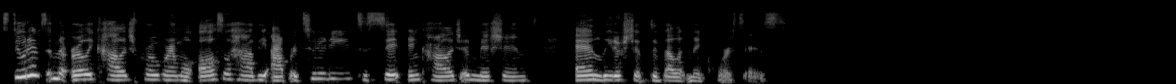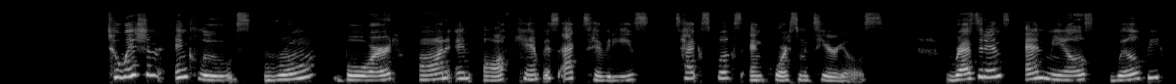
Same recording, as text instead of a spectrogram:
Students in the early college program will also have the opportunity to sit in college admissions and leadership development courses. Tuition includes room, board, on and off campus activities, textbooks, and course materials. Residence and meals will be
